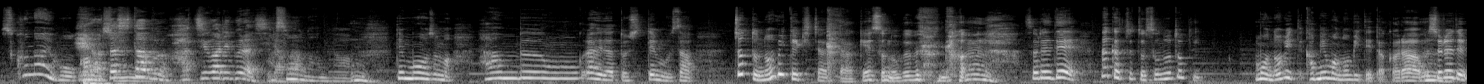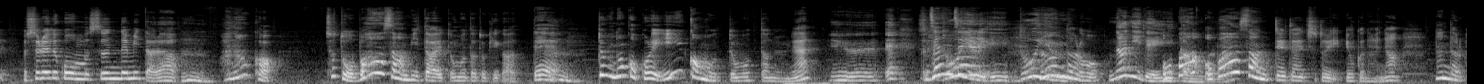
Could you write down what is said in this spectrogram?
少ない方えかもしれない。私多分8割ぐらい知あらそうなんだ、うん。でもその半分ぐらいだとしてもさちょっと伸びてきちゃったわけ？その部分が、うんそれでなんかちょっとその時もう伸びて髪も伸びてたから、うん。後ろで後ろでこう結んでみたら、うん。あなんかちょっとおばあさんみたいと思った時があって、うん。でもなんかこれいいかもって思ったのよね。えー、え全然。どういうなんだろ何でいいかおばもおばあさんって言ったらちょっとよくないな。なんだろう。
